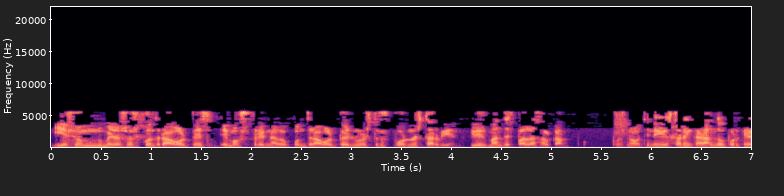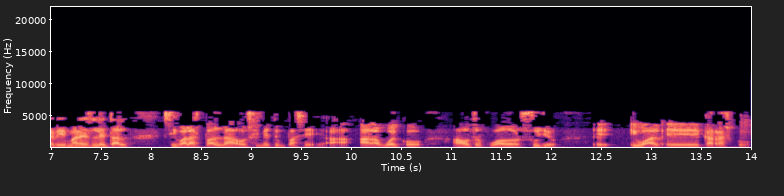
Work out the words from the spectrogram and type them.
Y eso en numerosos contragolpes hemos frenado contragolpes nuestros por no estar bien. Griezmann de espaldas al campo. Pues no, tiene que estar encarando porque Griezmann es letal si va a la espalda o si mete un pase a, a hueco a otro jugador suyo. Eh, igual, eh, Carrasco,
